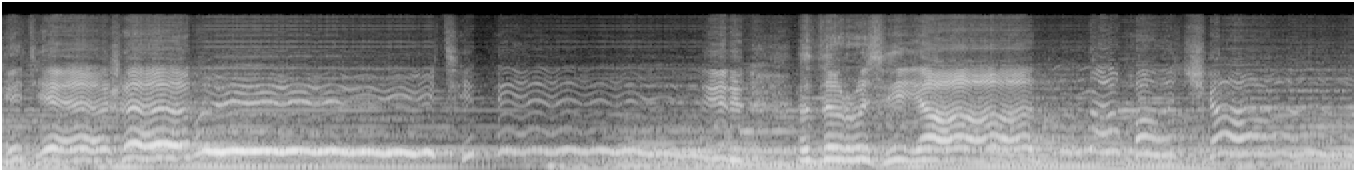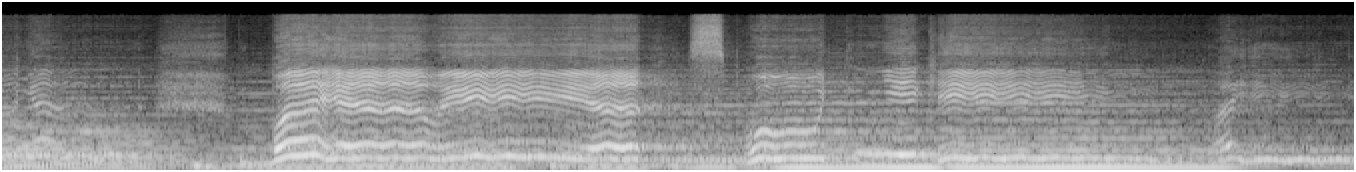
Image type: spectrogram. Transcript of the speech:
Где же вы теперь, друзья однополчане, боевые спутники мои.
